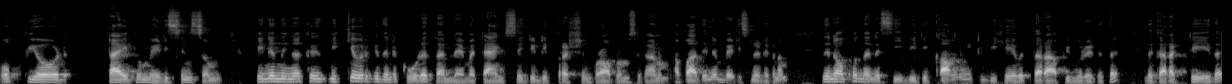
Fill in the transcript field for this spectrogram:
ഒപ്പിയോഡ് ടൈപ്പ് മെഡിസിൻസും പിന്നെ നിങ്ങൾക്ക് മിക്കവർക്ക് ഇതിന്റെ കൂടെ തന്നെ മറ്റേ ആങ്സൈറ്റി ഡിപ്രഷൻ പ്രോബ്ലംസ് കാണും. അപ്പോൾ അതിനും മെഡിസിൻ എടുക്കണം. ഇതിനൊപ്പം തന്നെ C B T cognitive behaviour തെറാപ്പിയും കൂടി എടുത്ത് ഇത് കറക്റ്റ് ചെയ്ത്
